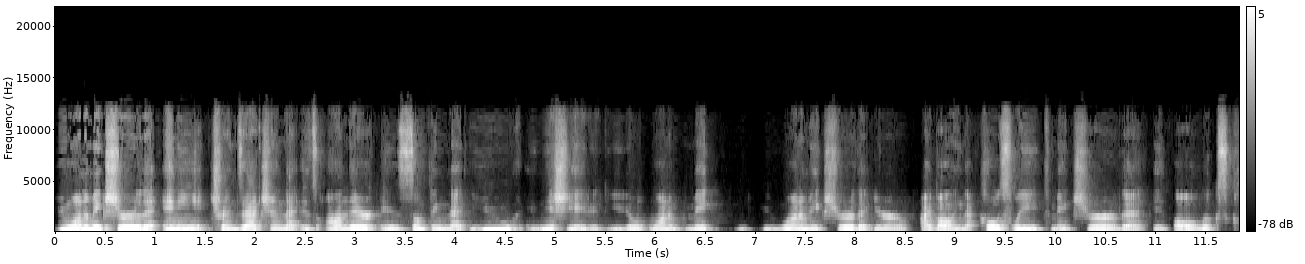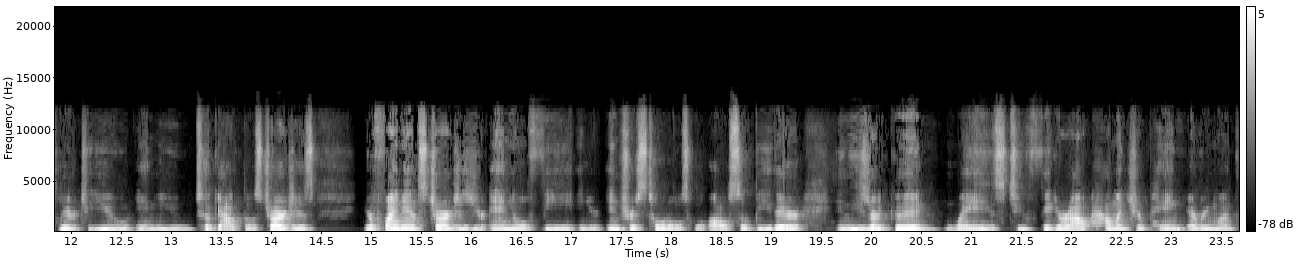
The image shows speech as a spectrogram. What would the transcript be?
You want to make sure that any transaction that is on there is something that you initiated. You don't want to make you want to make sure that you're eyeballing that closely to make sure that it all looks clear to you and you took out those charges your finance charges, your annual fee, and your interest totals will also be there. And these are good ways to figure out how much you're paying every month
